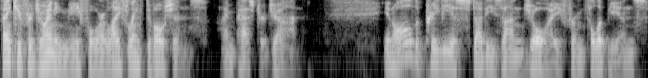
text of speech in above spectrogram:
Thank you for joining me for Lifelink Devotions. I'm Pastor John. In all the previous studies on joy from Philippians,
